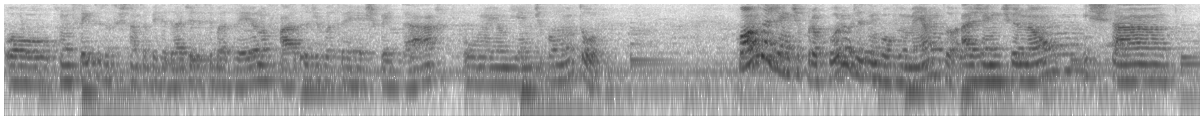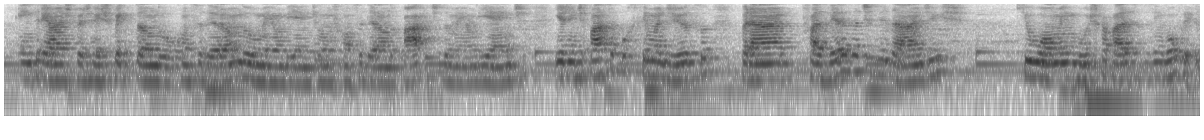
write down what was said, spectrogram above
o conceito de sustentabilidade ele se baseia no fato de você respeitar o meio ambiente como um todo. Quando a gente procura o desenvolvimento, a gente não está, entre aspas, respeitando, considerando o meio ambiente ou nos considerando parte do meio ambiente, e a gente passa por cima disso para fazer as atividades que o homem busca para se desenvolver.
